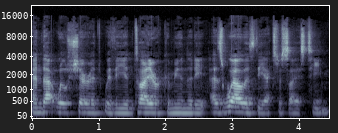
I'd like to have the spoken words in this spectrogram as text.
and that will share it with the entire community as well as the exercise team.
